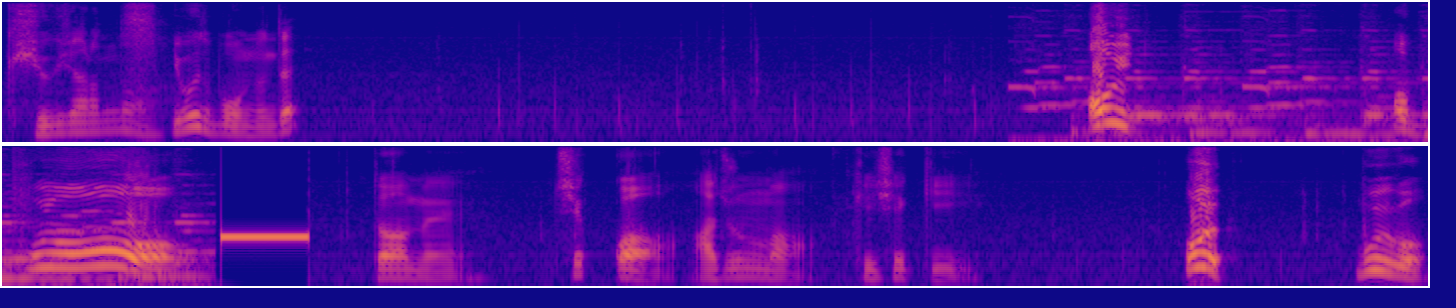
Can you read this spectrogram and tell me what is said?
기억이 잘 안 나. 이번에도 뭐 없는데? 어이! 아 뭐야? 그다음에 치과 아줌마 개새끼. 어이! 뭐야 이거?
